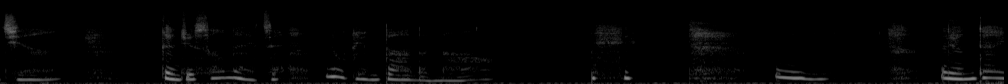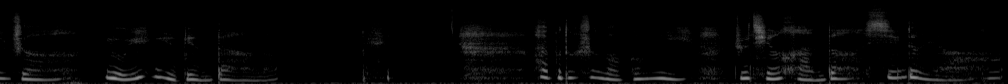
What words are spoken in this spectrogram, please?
间感觉骚奶子又变大了呢。嗯，连带着乳晕也变大了。还不都是老公你之前含的吸的呀？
